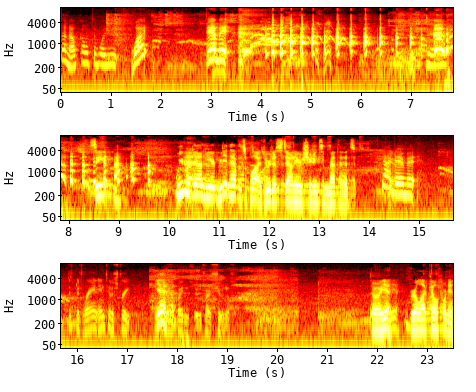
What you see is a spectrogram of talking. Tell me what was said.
No, no, I'm coming towards you. What? Damn it! See, we were down here. We didn't have the supplies. We were just down here shooting some meth heads. God damn it! This bitch ran into the street Yeah. in a bathing suit and started shooting us. So yeah, real life California.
